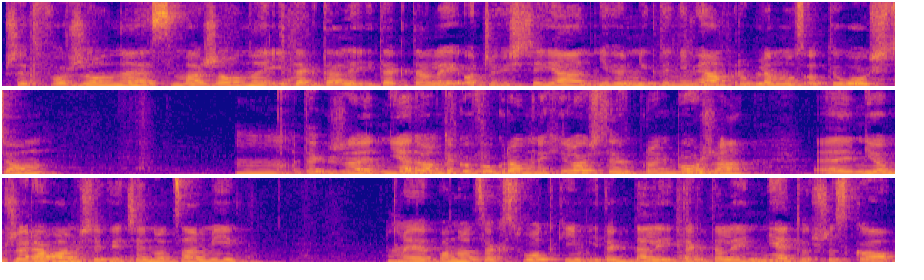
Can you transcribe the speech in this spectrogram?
przetworzone, smażone i tak dalej, i tak. Oczywiście ja, nie wiem, nigdy nie miałam problemu z otyłością. Mm, Także nie jadłam tego w ogromnych ilościach, broń Boże. E, Nie obżerałam się, wiecie, nocami e, po nocach słodkim i tak dalej, i dalej. Nie, to wszystko,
